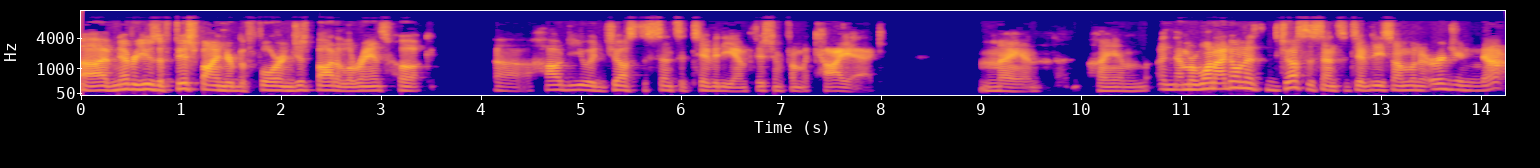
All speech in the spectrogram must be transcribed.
uh, I've never used a fish finder before and just bought a Lowrance hook. Uh, how do you adjust the sensitivity? I'm fishing from a kayak. Man, I am number one. I don't adjust the sensitivity, so I'm going to urge you not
